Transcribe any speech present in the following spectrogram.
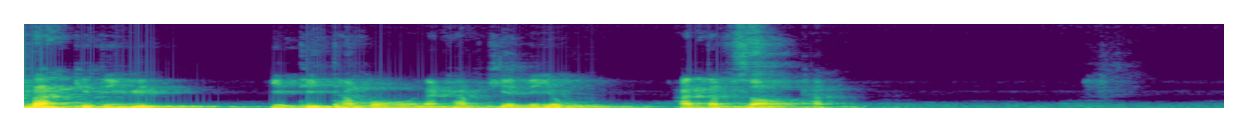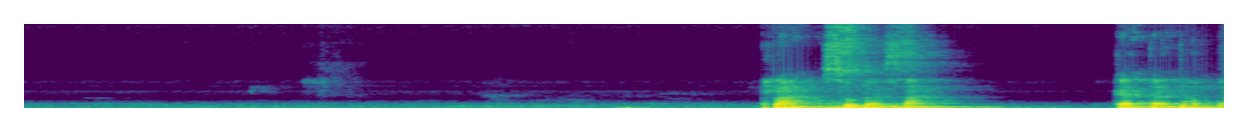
พระกิติวิทย์อิทธิธรรมโมนะครับเกียรตินิยมอันดับสองครับ พระสุรศักดิ์กัตตธรรมโม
